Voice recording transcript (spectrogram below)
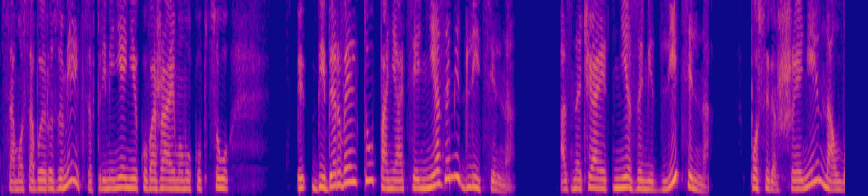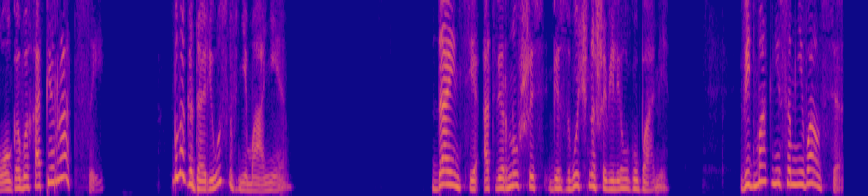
Само собой разумеется, в применении к уважаемому купцу Бибервельту понятие «незамедлительно» означает «незамедлительно» по совершении налоговых операций. Благодарю за внимание. Дайнти, отвернувшись, беззвучно шевелил губами. Ведьмак не сомневался,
